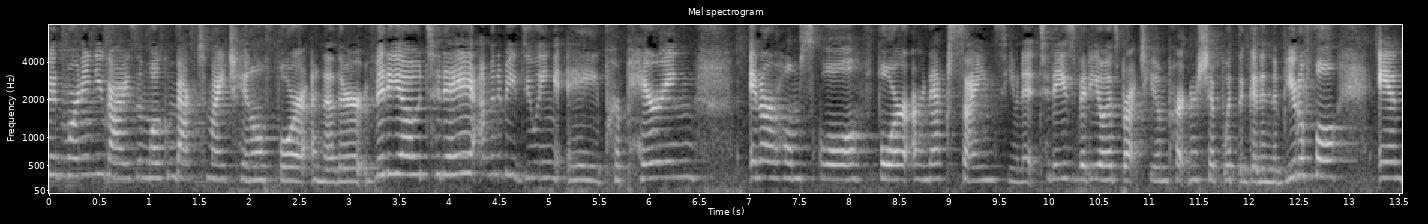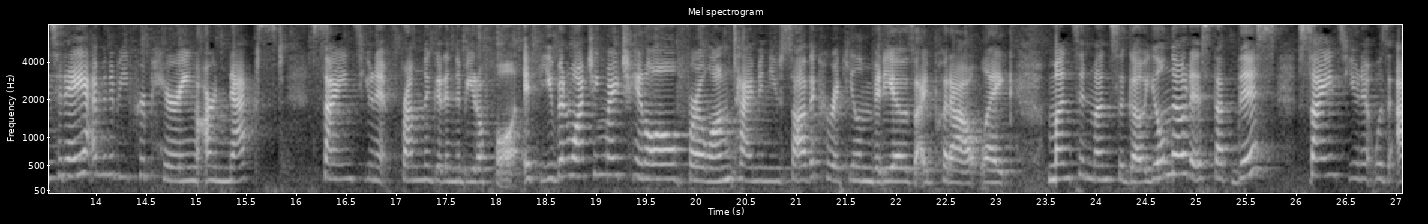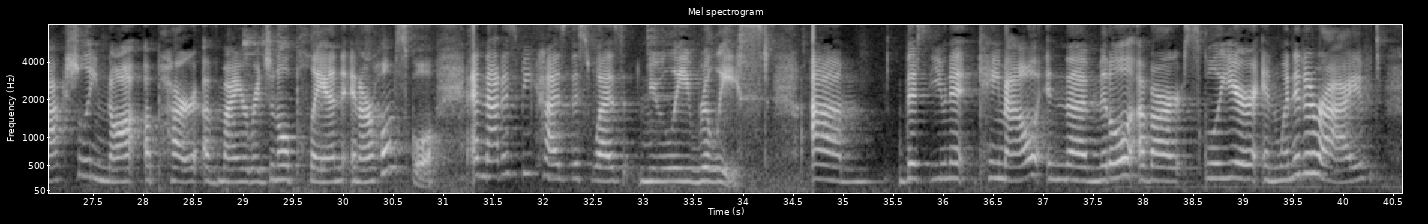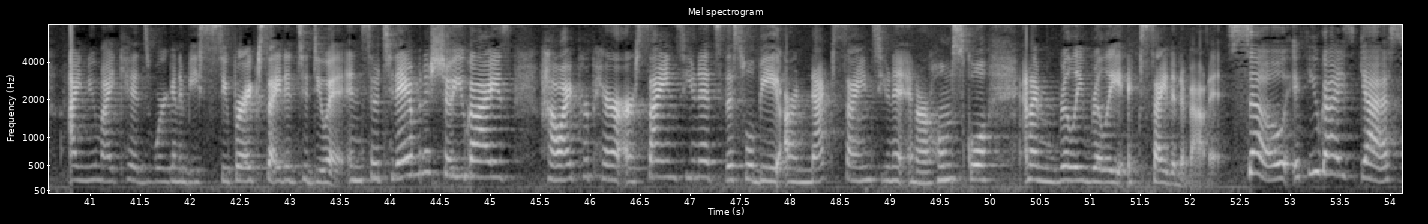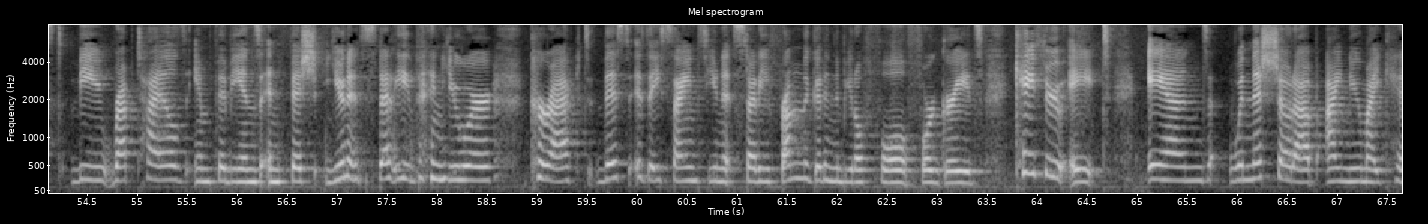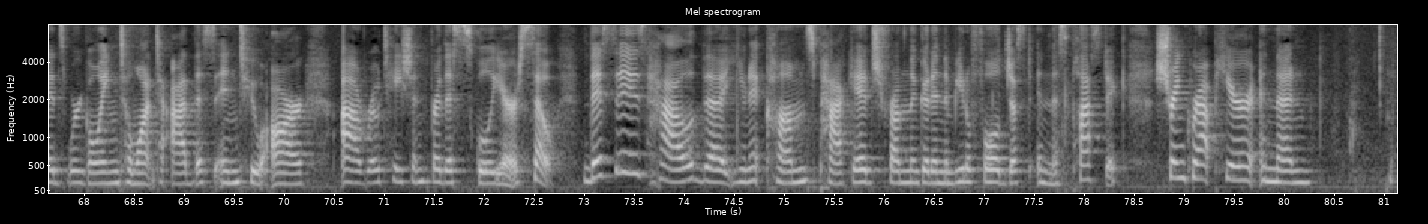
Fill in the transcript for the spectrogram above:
Good morning you guys and welcome back to my channel for another video. Today I'm gonna be doing a preparing in our homeschool for our next science unit. Today's video is brought to you in partnership with The Good and the Beautiful and today I'm gonna be preparing our next science unit from The Good and the Beautiful. If you've been watching my channel for a long time and you saw the curriculum videos I put out like months and months ago, you'll notice that this science unit was actually not a part of my original plan in our homeschool. And that is because this was newly released. Um, this unit came out in the middle of our school year and when it arrived, I knew my kids were gonna be super excited to do it. And so today I'm gonna show you guys how I prepare our science units. This will be our next science unit in our homeschool, and I'm really, really excited about it. So if you guys guessed the reptiles, amphibians, and fish unit study, then you were correct. This is a science unit study from the Good and the Beautiful for grades K through 8 and when this showed up, I knew my kids were going to want to add this into our uh, rotation for this school year. So this is how the unit comes packaged from the Good and the Beautiful, just in this plastic shrink wrap here. And then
